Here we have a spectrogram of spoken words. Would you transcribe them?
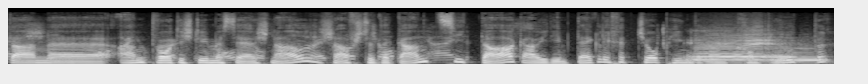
dann äh, antwortest du immer sehr also a schnell. regular Schaffst du den ganzen Tag, auch in deinem täglichen Job hinter dem Ähm, Computer?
